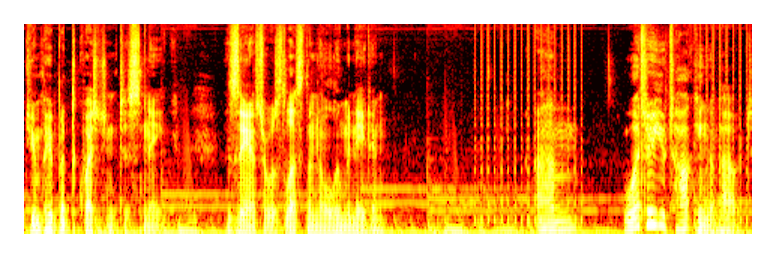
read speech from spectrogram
Junpei put the question to Snake. His answer was less than illuminating. Um, what are you talking about?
